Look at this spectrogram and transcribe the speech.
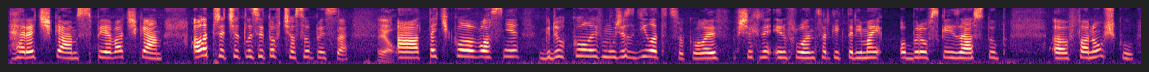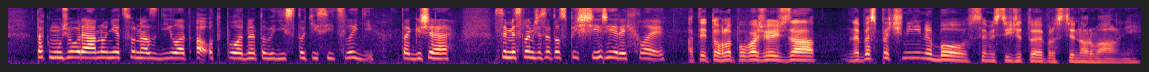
herečkám, zpěvačkám, ale přečetli si to v časopise. Jo. A teďko vlastně kdokoliv může sdílet cokoliv, všechny influencerky, které mají obrovský zástup fanoušků, tak můžou ráno něco nazdílet a odpoledne to vidí 100 tisíc lidí. Takže si myslím, že se to spíš šíří rychleji. A ty tohle považuješ za nebezpečný, nebo si myslíš, že to je prostě normální?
